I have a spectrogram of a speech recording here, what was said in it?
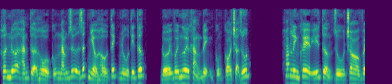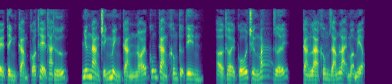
Hơn nữa hắn tựa hồ cũng nắm giữ rất nhiều hầu tích nhu tin tức, đối với ngươi khẳng định cũng có trợ giúp. Hoắc Linh Khê ý tưởng dù cho về tình cảm có thể tha thứ, nhưng nàng chính mình càng nói cũng càng không tự tin, ở thời cố trừng mắt dưới, càng là không dám lại mở miệng.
